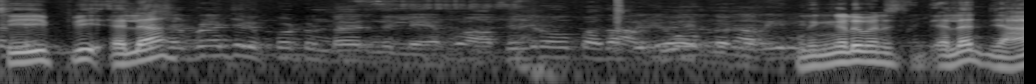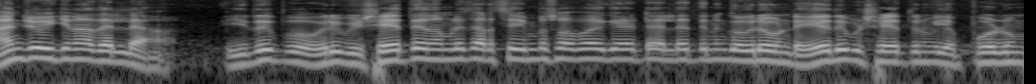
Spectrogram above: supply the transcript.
സി പി അല്ല. നിങ്ങൾ അല്ല ഞാൻ ചോദിക്കുന്നത് അതല്ല. ഇതിപ്പോൾ ഒരു വിഷയത്തെ നമ്മൾ ചർച്ച ചെയ്യുമ്പോൾ സ്വാഭാവികമായിട്ട് എല്ലാത്തിനും ഗൗരവമുണ്ട്. ഏത് വിഷയത്തിനും എപ്പോഴും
